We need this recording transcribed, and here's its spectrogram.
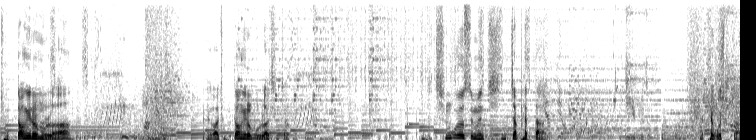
적당히를 몰라. 애가 적당히를 몰라 진짜로. 아, 친구였으면 진짜 팼다. 해태고 싶다.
